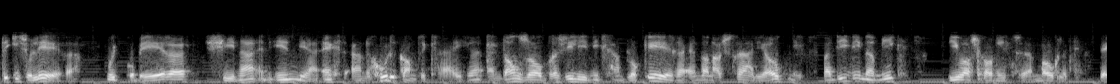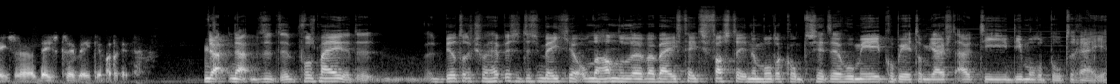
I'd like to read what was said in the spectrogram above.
te isoleren moet proberen China en India echt aan de goede kant te krijgen. En dan zal Brazilië niet gaan blokkeren en dan Australië ook niet. Maar die dynamiek, die was gewoon niet uh, mogelijk deze, deze twee weken in Madrid. Ja, nou, volgens mij, het beeld dat ik zo heb is, het is een beetje onderhandelen waarbij je steeds vaster in de modder komt te zitten, hoe meer je probeert om juist uit die, die modderpoel te rijden.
